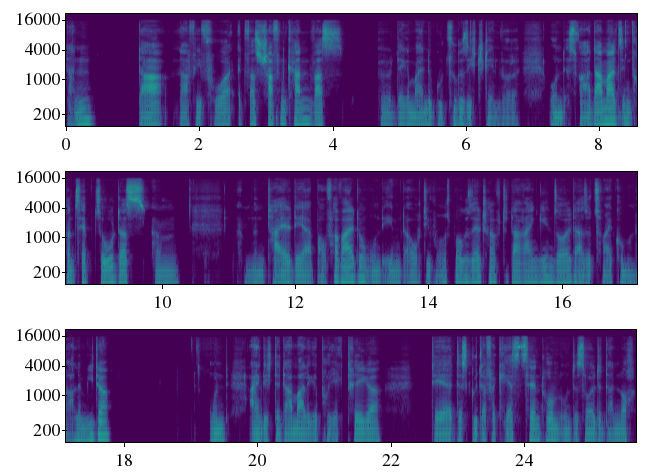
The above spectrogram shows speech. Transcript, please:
dann da nach wie vor etwas schaffen kann, was, äh, der Gemeinde gut zu Gesicht stehen würde. Und es war damals im Konzept so, dass, ähm, 'nen Teil der Bauverwaltung und eben auch die Wohnungsbaugesellschaft da reingehen sollte, also 2 kommunale Mieter und eigentlich der damalige Projektträger, der das Güterverkehrszentrum und es sollte dann noch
